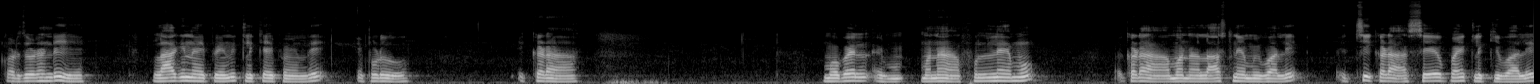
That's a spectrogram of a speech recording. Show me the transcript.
ఇక్కడ చూడండి లాగిన్ అయిపోయింది క్లిక్ అయిపోయింది. ఇప్పుడు ఇక్కడ మొబైల్ మన ఫుల్ నేము ఇక్కడ మన లాస్ట్ నేమ్ ఇవ్వాలి. ఇచ్చి ఇక్కడ సేవ్ పై క్లిక్ ఇవ్వాలి.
